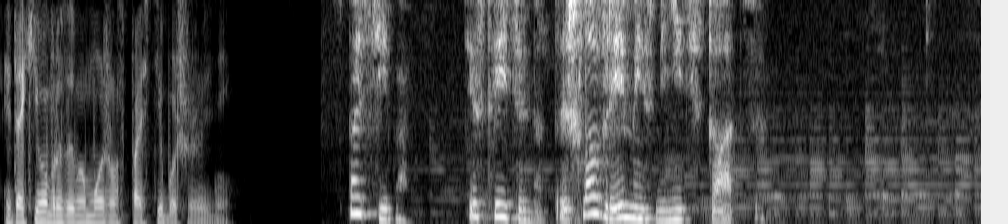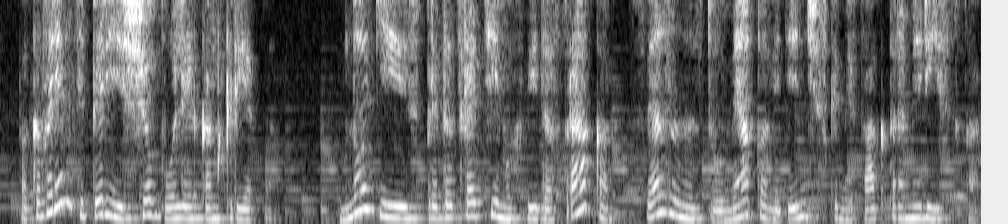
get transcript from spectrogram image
и таким образом мы можем спасти больше жизней. Спасибо. Действительно, пришло время изменить ситуацию. Поговорим теперь еще более конкретно. Многие из предотвратимых видов рака связаны с двумя поведенческими факторами риска.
